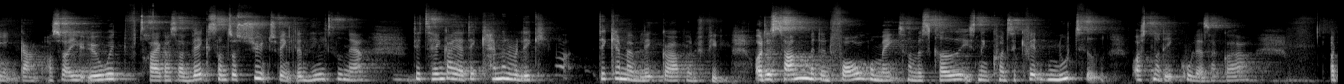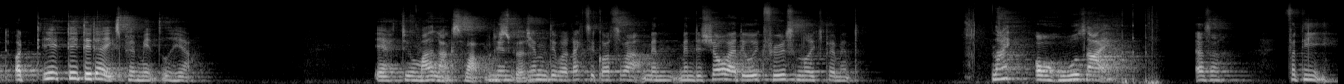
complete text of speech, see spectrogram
en gang, og så i øvrigt trækker sig væk, som så synsvinklen hele tiden er, mm. det tænker jeg, det kan man vel ikke det kan man vel ikke gøre på en film. Og det samme med den forrige roman, som er skrevet i sådan en konsekvent nutid, også når det ikke kunne lade sig gøre. Og, og det, det er det, der er eksperimentet her. Ja, det er jo meget langt svar på men, det spørgsmål. Jamen, det var et rigtig godt svar, men, men det sjove er, at det jo ikke føles som noget eksperiment. Nej. Overhovedet. Nej. Altså, fordi,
